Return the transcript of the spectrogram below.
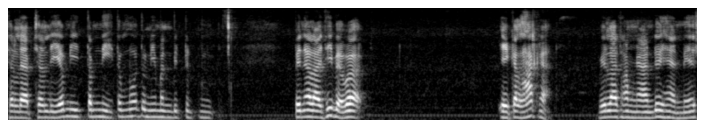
ฉลบเฉลียวมีตำหนิตรงโน้นตรงนี้มันเป็นเป็นอะไรที่แบบว่า เอกลักษณ์อะเวลาทำงานด้วยแฮนด์เมด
